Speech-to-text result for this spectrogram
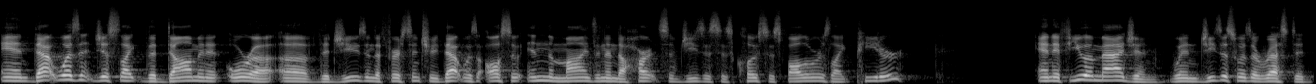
And that wasn't just like the dominant aura of the Jews in the first century, that was also in the minds and in the hearts of Jesus' closest followers, like Peter. And if you imagine when Jesus was arrested,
